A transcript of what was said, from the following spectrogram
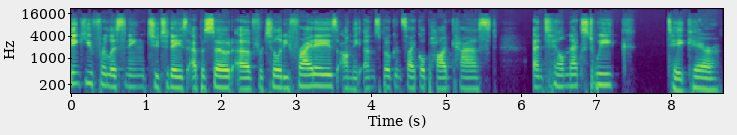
Thank you for listening to today's episode of Fertility Fridays on the Unspoken Cycle podcast. Until next week, take care.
